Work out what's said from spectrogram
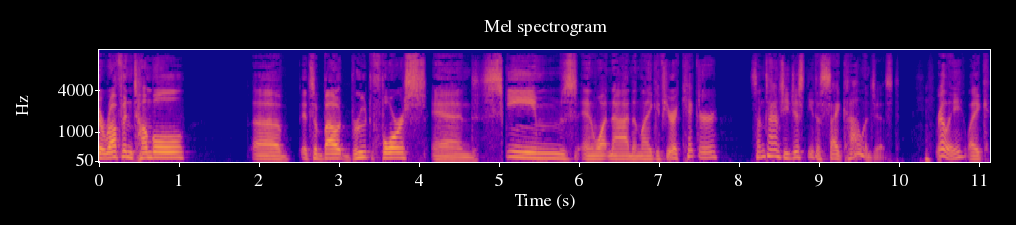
a rough and tumble. Uh, it's about brute force and schemes and whatnot. And like if you're a kicker, sometimes you just need a psychologist. really, like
